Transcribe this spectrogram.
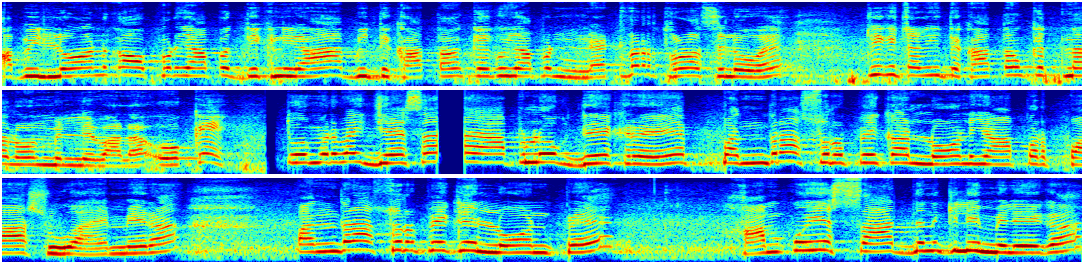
अभी लोन का ऊपर यहाँ पर दिख नहीं रहा अभी दिखाता हूँ, क्योंकि यहाँ पर नेटवर्क थोड़ा स्लो है। ठीक है, चलिए दिखाता हूँ कितना लोन मिलने वाला है। ओके तो मेरे भाई, जैसा आप लोग देख रहे हैं, पंद्रह सौ रुपये का लोन यहाँ पर पास हुआ है मेरा। पंद्रह सौ रुपये के लोन पे हमको ये सात दिन के लिए मिलेगा।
